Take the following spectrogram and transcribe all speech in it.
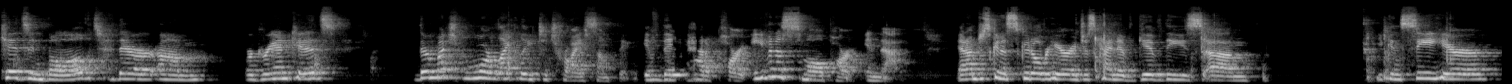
kids involved, their um, or grandkids, they're much more likely to try something if they had a part, even a small part in that. And I'm just going to scoot over here and just kind of give these. Um, you can see here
